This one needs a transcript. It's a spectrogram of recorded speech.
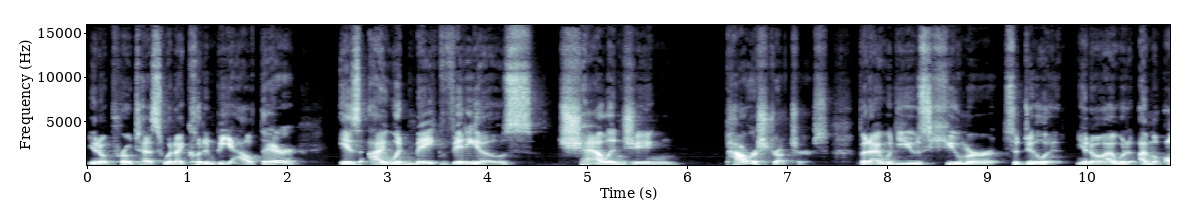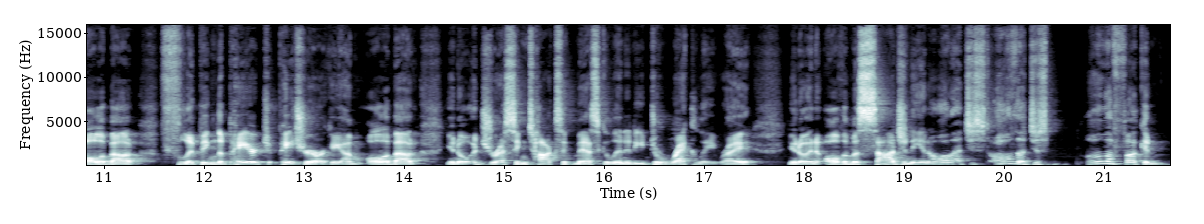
you know, protests when I couldn't be out there, is I would make videos challenging power structures but i would use humor to do it. You know i would i'm all about flipping the patriarchy. I'm all about you know addressing toxic masculinity directly right? You know and all the misogyny and all that just all the just all the fucking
